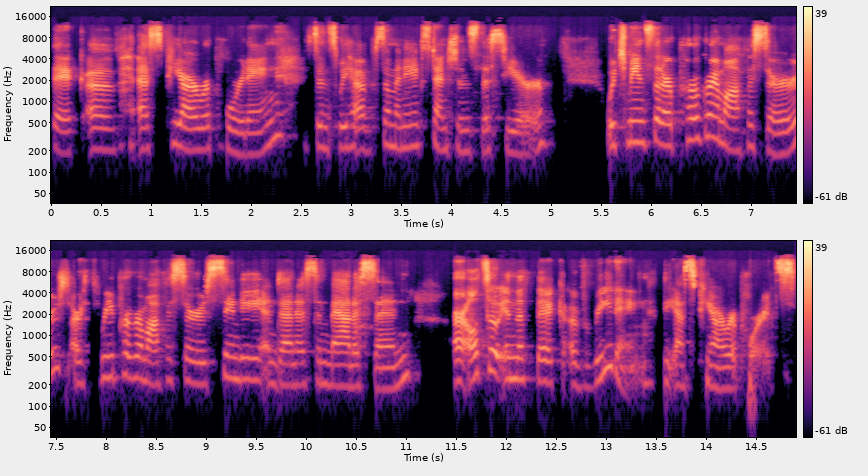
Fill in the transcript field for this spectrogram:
thick of SPR reporting since we have so many extensions this year, which means that our program officers, our three program officers, Cindy and Dennis and Madison, are also in the thick of reading the SPR reports.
